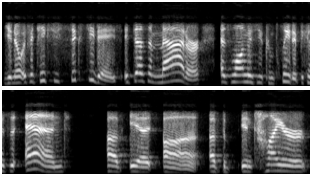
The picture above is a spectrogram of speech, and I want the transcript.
you know if it takes you 60 days it doesn't matter as long as you complete it because the end of it uh, of the entire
